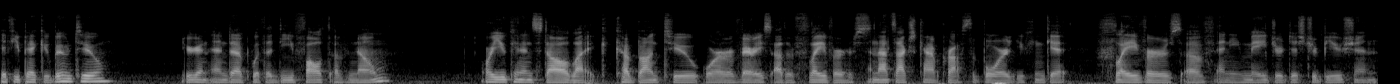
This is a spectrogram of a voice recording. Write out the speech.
If you pick Ubuntu, you're going to end up with a default of GNOME, or you can install like Kubuntu or various other flavors, and that's actually kind of across the board. You can get flavors of any major distribution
